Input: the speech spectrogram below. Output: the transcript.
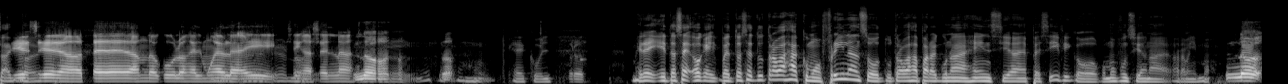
Sí, sí, no esté dando culo en el mueble ahí No, sin no. hacer nada. No, no, no. Qué cool. Brutal. Mire, entonces, ok, pues entonces tú trabajas como freelance o tú trabajas para alguna agencia en específico o cómo funciona ahora mismo. No,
